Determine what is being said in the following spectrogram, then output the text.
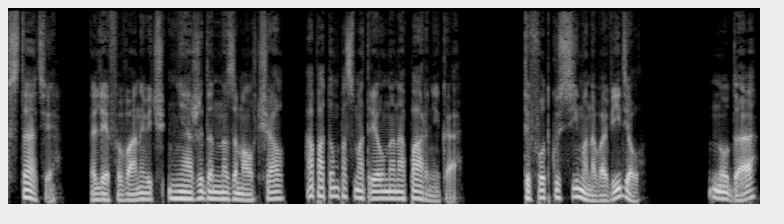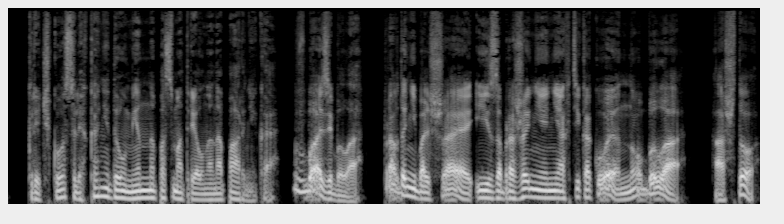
Кстати, Лев Иванович неожиданно замолчал, а потом посмотрел на напарника. «Ты фотку Симонова видел?» «Ну да», — Кричко слегка недоуменно посмотрел на напарника. «В базе была. Правда, небольшая, и изображение не ахти какое, но была. А что?»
